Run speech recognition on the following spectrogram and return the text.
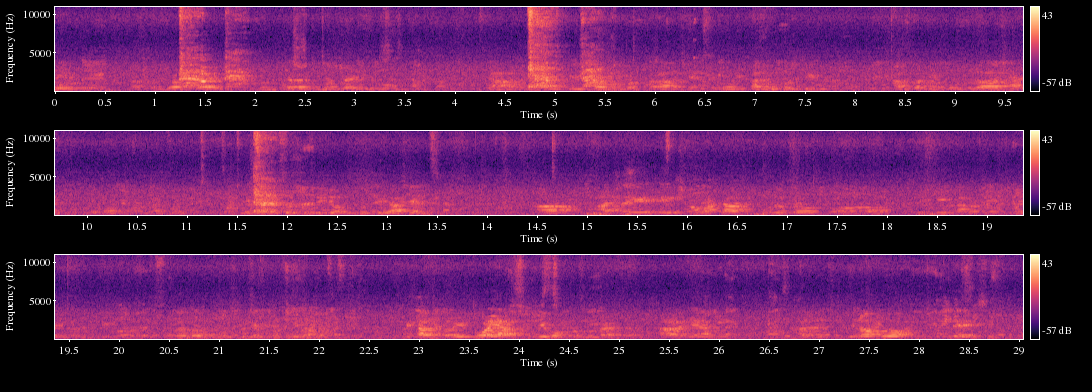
আমাদের কর্মকর্তারা আছেন এবং এখানে উপস্থিত সাংবাদিক বন্ধুরা আছেন এবং সুদীজন উপস্থিত আছেন। আজকে এই সভাটা মূলত এই কারণে যে তো এই পরে আসছি যে বক্তব্যটা। তার আগে আমি চিত্তে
